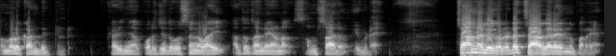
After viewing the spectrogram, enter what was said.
നമ്മൾ കണ്ടിട്ടുണ്ട്. കഴിഞ്ഞ കുറച്ച് ദിവസങ്ങളായി അത് തന്നെയാണ് സംസാരം ഇവിടെ. ചാനലുകളുടെ ചാകര എന്ന് പറയാം.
